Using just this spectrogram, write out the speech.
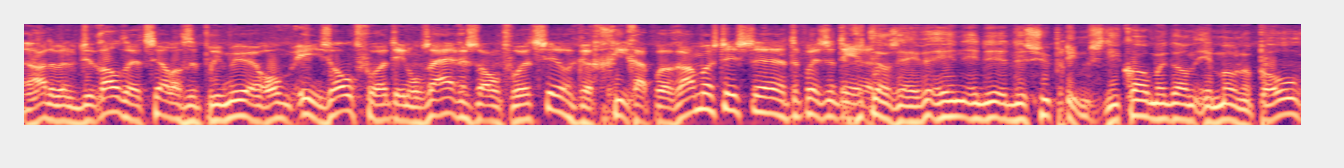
hadden we natuurlijk altijd hetzelfde primeur om in Zandvoort, in ons eigen Zandvoort, zulke gigaprogramma's dus, te presenteren. Vertel eens even, in, in de, de Supremes, die komen dan in Monopol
